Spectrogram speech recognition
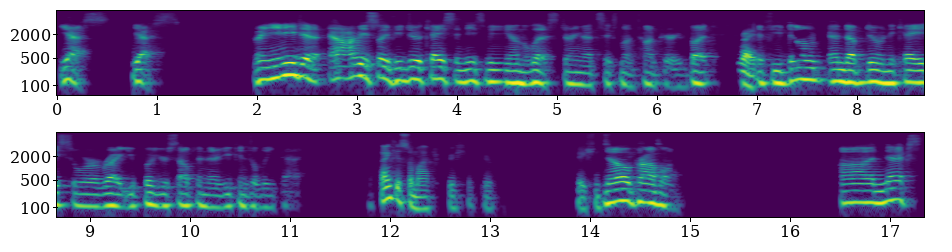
Yes, yes. I mean, you need to obviously, if you do a case, it needs to be on the list during that six month time period. But Right. if you don't end up doing the case or right, you put yourself in there, you can delete that. Thank you so much. Appreciate your patience. No problem. Uh, next,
